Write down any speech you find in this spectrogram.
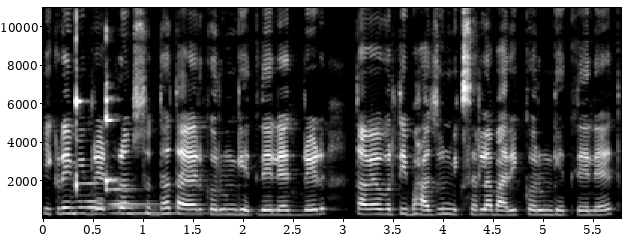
इकडे मी ब्रेड क्रम्ससुद्धा तयार करून घेतलेले आहेत. ब्रेड तव्यावरती भाजून मिक्सरला बारीक करून घेतलेले आहेत.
